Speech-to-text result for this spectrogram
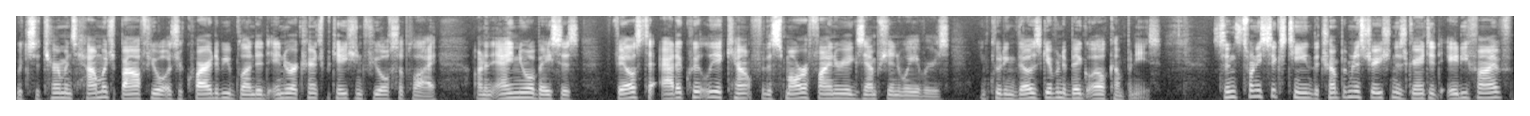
which determines how much biofuel is required to be blended into our transportation fuel supply on an annual basis, fails to adequately account for the small refinery exemption waivers, including those given to big oil companies. Since 2016, the Trump administration has granted 85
